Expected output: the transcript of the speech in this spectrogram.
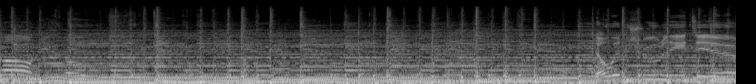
morning hope. Though it truly dear,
